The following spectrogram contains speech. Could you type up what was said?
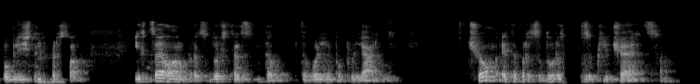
публичных персон. И в целом процедура становится довольно популярной. В чем эта процедура заключается?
